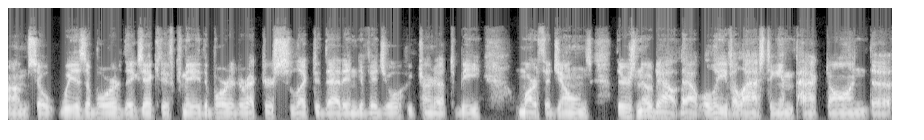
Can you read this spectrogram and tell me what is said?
Um, so we as a board, the executive committee, the board of directors selected that individual who turned out to be Martha Jones. There's no doubt that will leave a lasting impact on the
